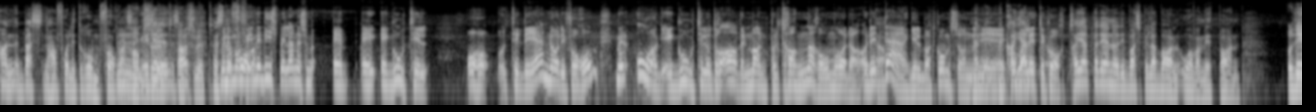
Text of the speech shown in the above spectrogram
han er best når han får litt rom foran seg. Mm. absolutt, det absolutt. Men du må får- finne de spillerne som er, er, er gode til og til det når de får rom, men òg er god til å dra av en mann på trangere områder. Og det er der Gilbert Komson Men- eh, men kommer hjelp- litt til kort. Hva hjelper det når de bare spiller ballen over midtbanen? Det, de-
